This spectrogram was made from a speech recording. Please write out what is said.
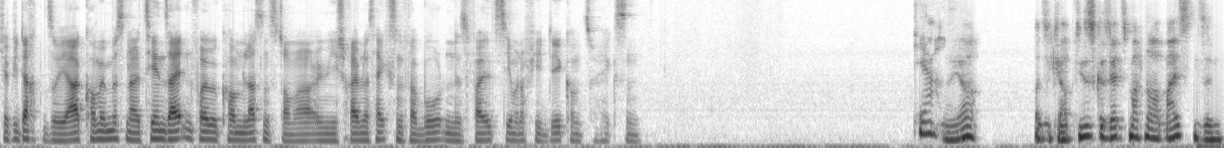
Ich habe die dachten so, ja, komm, wir müssen halt zehn Seiten voll bekommen, lass uns doch mal irgendwie schreiben, dass Hexen verboten ist, falls jemand auf die Idee kommt zu hexen. Ja. Naja. Also ich glaube, dieses Gesetz macht noch am meisten Sinn.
